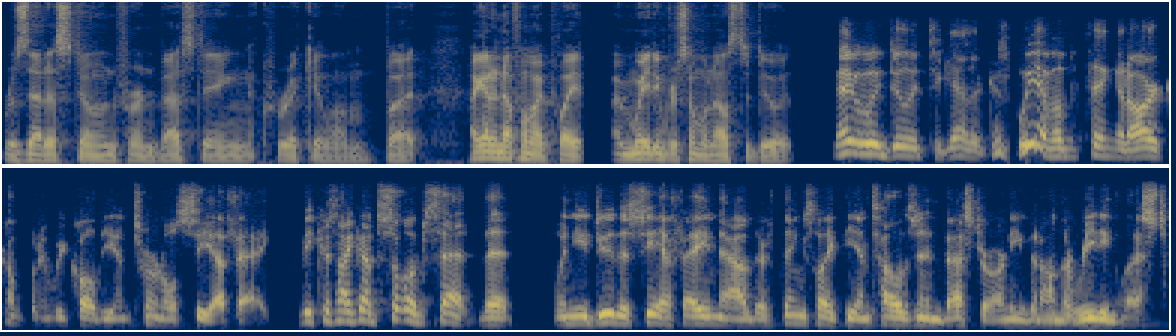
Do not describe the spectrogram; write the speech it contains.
Rosetta Stone for investing curriculum. But I got enough on my plate. I'm waiting for someone else to do it. Maybe we'll do it together because we have a thing at our company we call the internal CFA. Because I got so upset that when you do the CFA now, there are things like the intelligent investor aren't even on the reading list.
